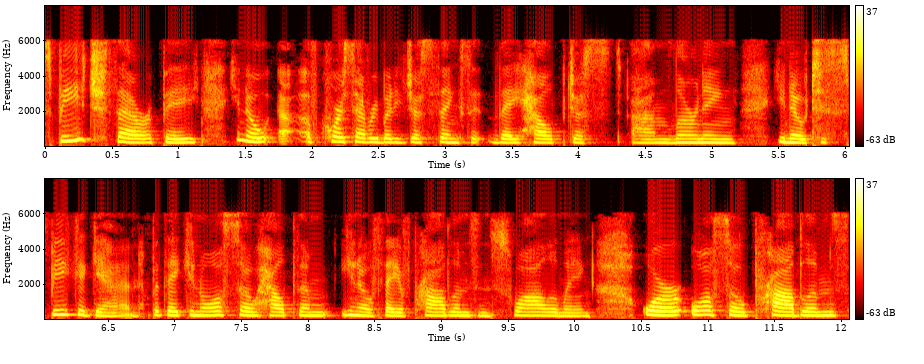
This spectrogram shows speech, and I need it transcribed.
speech therapy, you know, of course, everybody just thinks that they help just um, learning, you know, to speak again, but they can also help them, you know, if they have problems in swallowing or also problems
